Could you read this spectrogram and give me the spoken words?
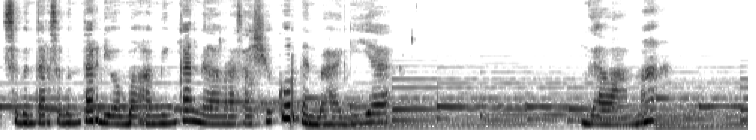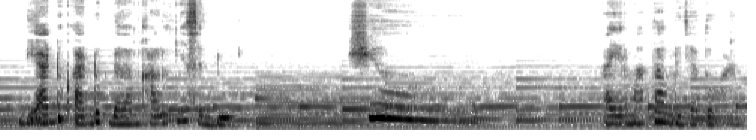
sebentar-sebentar diombang-ambingkan dalam rasa syukur dan bahagia. Nggak lama, diaduk-aduk dalam kalutnya seduh. Shoo. air mata berjatuhan.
